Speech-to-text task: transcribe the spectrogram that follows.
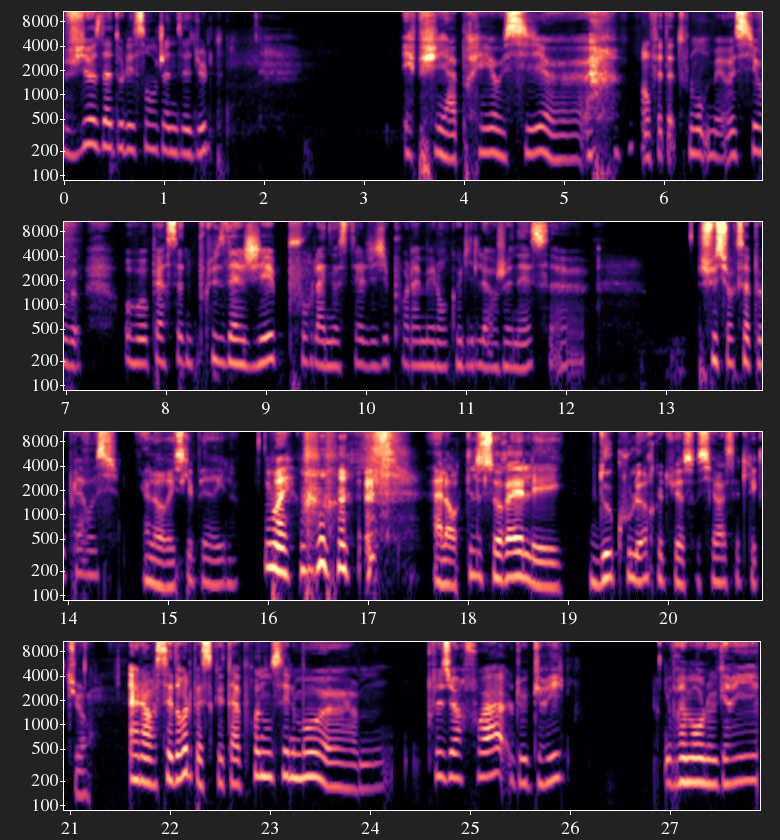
vieux adolescents, jeunes adultes. Et puis après aussi, euh, en fait à tout le monde, mais aussi aux, personnes plus âgées pour la nostalgie, pour la mélancolie de leur jeunesse. Euh, je suis sûre que ça peut plaire aussi. Alors, risque et péril. Ouais. Alors, quelles seraient les deux couleurs que tu associerais à cette lecture? Alors, c'est drôle parce que tu as prononcé le mot euh, plusieurs fois, le gris. Vraiment le gris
